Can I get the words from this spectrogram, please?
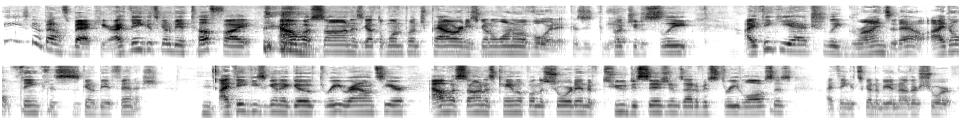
he's going to bounce back here. I think it's going to be a tough fight. Al Hassan has got the one punch power, and he's going to want to avoid it because he can put you to sleep. I think he actually grinds it out. I don't think this is going to be a finish. I think he's going to go three rounds here. Al Hassan has came up on the short end of two decisions out of his three losses. I think it's going to be another short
